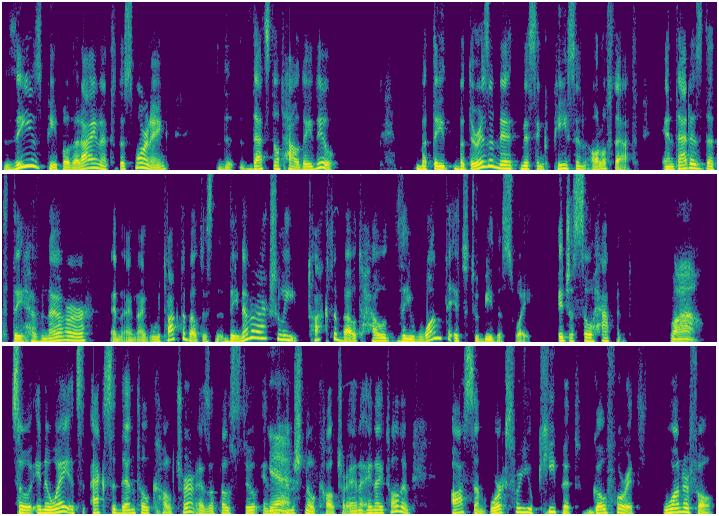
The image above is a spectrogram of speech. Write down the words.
These people that I met this morning, th- that's not how they do but they but there is a mi- missing piece in all of that and that is that they have never and, and I, we talked about this they never actually talked about how they want it to be this way. It just so happened. Wow. So in a way it's accidental culture as opposed to intentional yeah. culture. And, and i told him awesome works for you keep it go for it wonderful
